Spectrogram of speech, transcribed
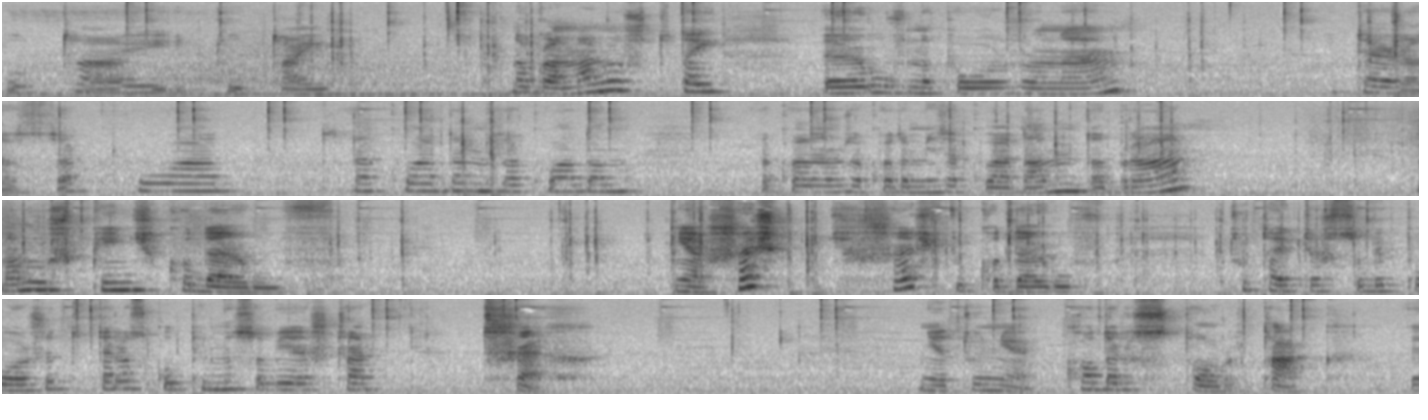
Tutaj i tutaj. Dobra, mam już tutaj y, równo położone. I teraz zakład, zakładam, zakładam, zakładam, zakładam i zakładam. Dobra. Mam już 5 koderów. Nie, 6, 6 koderów. Tutaj też sobie położę. To teraz kupimy sobie jeszcze trzech. Nie, tu nie. Coder Store, tak. y,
